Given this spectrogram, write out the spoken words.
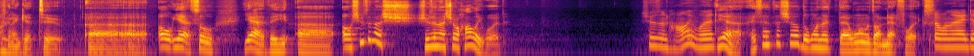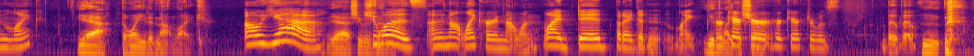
was gonna get to. Uh, oh yeah, so yeah, the uh, oh she was in that sh- she was in that show Hollywood. She was in Hollywood. Yeah, is that the show? The one that that one was on Netflix. The one that I didn't like. Yeah, the one you did not like. Oh, yeah. Yeah, she was. She in- was. I did not like her in that one. Well, I did, but I didn't like didn't her like character. Hmm. Her character was boo boo.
